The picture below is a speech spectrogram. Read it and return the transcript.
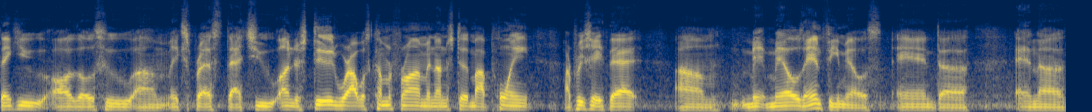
Thank you all those who um, expressed that you understood where I was coming from and understood my point. I appreciate that, um, ma- males and females, and uh, and uh,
